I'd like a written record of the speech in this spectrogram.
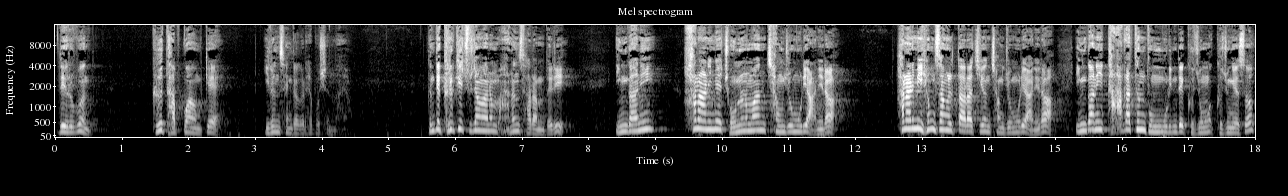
근데 여러분, 그 답과 함께 이런 생각을 해보셨나요? 근데 그렇게 주장하는 많은 사람들이 인간이 하나님의 존엄한 창조물이 아니라 하나님의 형상을 따라 지은 창조물이 아니라 인간이 다 같은 동물인데 그, 중, 그 중에서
